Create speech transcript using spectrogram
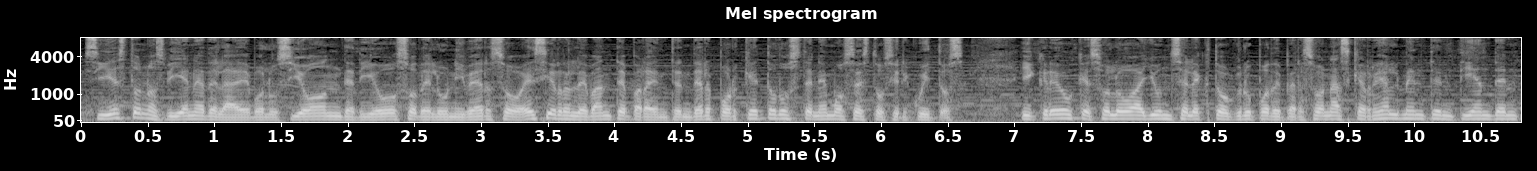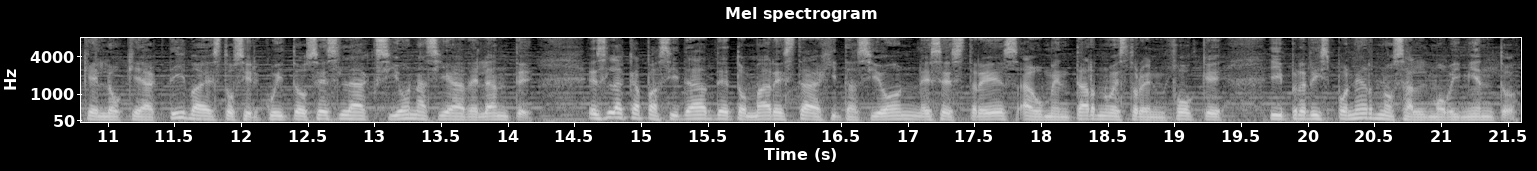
Si esto nos viene de la evolución, de Dios o del universo, es irrelevante para entender por qué todos tenemos estos circuitos. Y creo que solo hay un selecto grupo de personas que realmente entienden que lo que activa estos circuitos es la acción hacia adelante, es la capacidad de tomar esta agitación, ese estrés, aumentar nuestro enfoque y predisponernos al movimiento.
